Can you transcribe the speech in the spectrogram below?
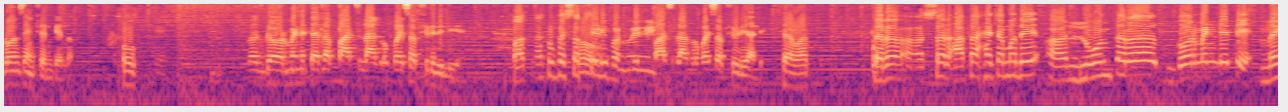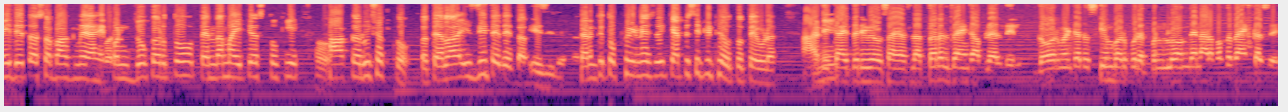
लोन सँक्शन केलं. ओके. प्लस गव्हर्नमेंटने त्याला पाच लाख रुपये सबसिडी दिली आहे पाच लाख रुपये सबसिडी पण वेगळी पाच लाख रुपये सबसिडी आली. बात. तर अ, सर आता ह्याच्यामध्ये लोन तर गव्हर्नमेंट देते नाही देत असा भाग नाही आहे. बरं. पण जो करतो त्यांना माहिती असतो की हो. हा करू शकतो. तर त्याला इझी ते देतात. इझी देतात. कारण की तो फिरण्याची कॅपॅसिटी ठेवतो तेवढं. आणि आणि- काहीतरी व्यवसाय असला तरच बँक आपल्याला देईल. गव्हर्नमेंटच्या तर स्कीम भरपूर आहेत पण लोन देणारा फक्त बँकच आहे.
